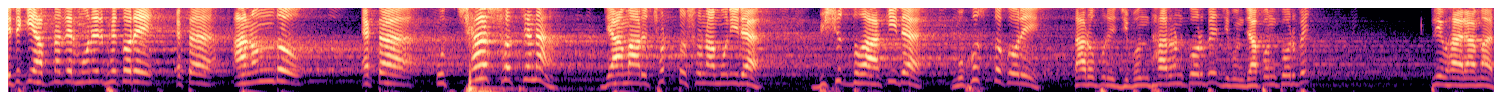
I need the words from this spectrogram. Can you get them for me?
এতে কি আপনাদের মনের ভেতরে একটা আনন্দ, একটা উচ্ছ্বাস হচ্ছে না যে আমার ছোট্ট সোনামণিরা বিশুদ্ধ আকিদা মুখস্থ করে তার উপরে জীবন ধারণ করবে, জীবন যাপন করবে। প্রিয় ভাইয়েরা, আমার,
